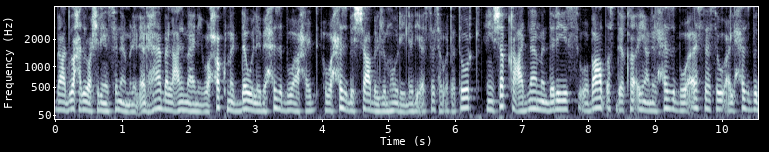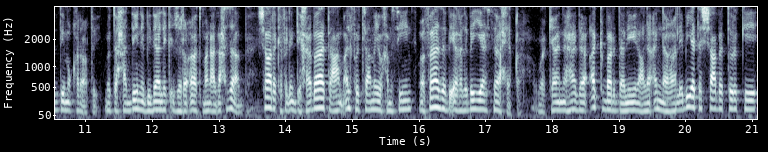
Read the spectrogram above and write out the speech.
بعد 21 سنة من الإرهاب العلماني وحكم الدولة بحزب واحد هو حزب الشعب الجمهوري الذي أسسه أتاتورك انشق عدنان مندريس وبعض أصدقائه عن الحزب وأسسوا الحزب الديمقراطي متحدين بذلك إجراءات منع الأحزاب. شارك في الانتخابات عام 1950 وفاز بأغلبية ساحقة وكان هذا أكبر دليل على أن غالبية الشعب التركي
